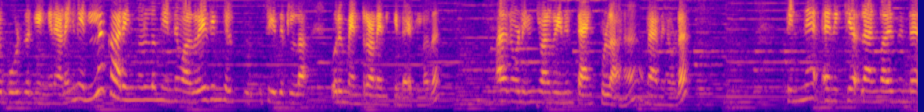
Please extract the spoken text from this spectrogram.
റിപ്പോർട്ട്സ് ഒക്കെ എങ്ങനെയാണ് ഇങ്ങനെ എല്ലാ കാര്യങ്ങളിലും എന്നെ വളരെയധികം ഹെൽപ്പ് ചെയ്തിട്ടുള്ള ഒരു മെന്ററാണ് എനിക്കുണ്ടായിട്ടുള്ളത്. അതിനോട് എനിക്ക് വളരെയധികം താങ്ക്ഫുൾ ആണ് മാമിനോട് പിന്നെ എനിക്ക് ലാൻഡ് വൈസിന്റെ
